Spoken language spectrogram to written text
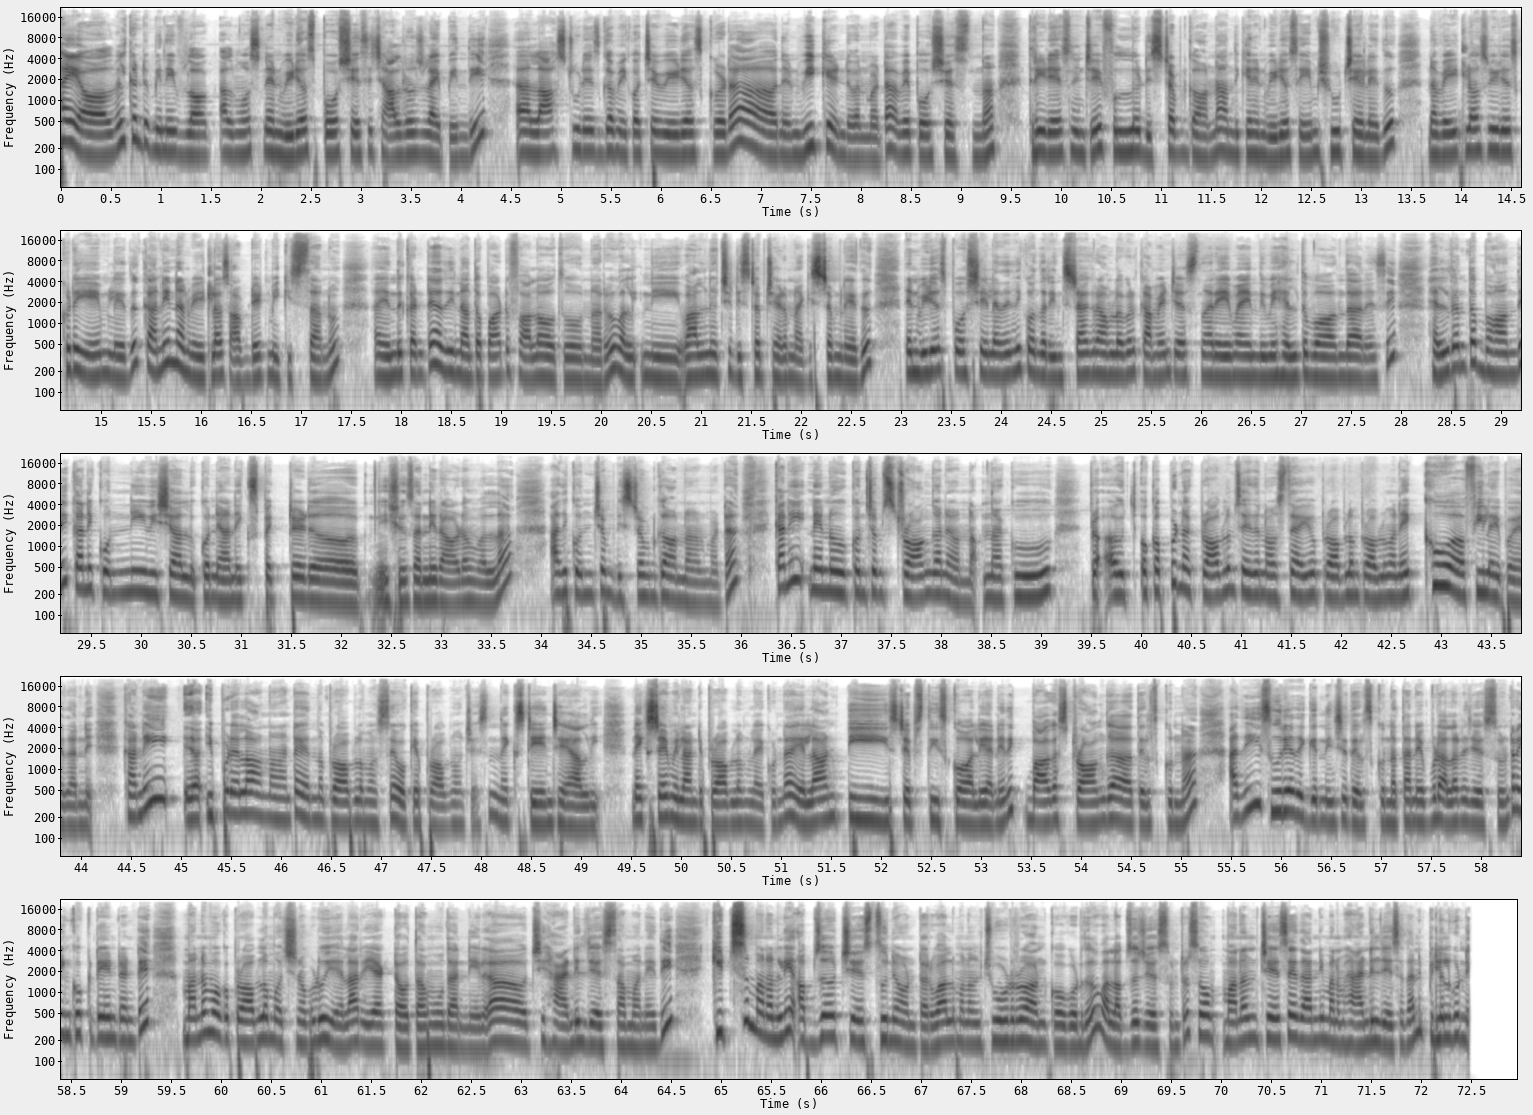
Hi all welcome to mini vlog almost నేను videos post చేసి చాలా రోజులు అయిపోయింది. లాస్ట్ టూ డేస్గా మీకు వచ్చే వీడియోస్ కూడా నేను వీకెండ్ అనమాట అవే పోస్ట్ చేస్తున్నా. త్రీ డేస్ నుంచి ఫుల్ డిస్టర్బ్డ్గా ఉన్నా అందుకే నేను వీడియోస్ ఏం షూట్ చేయలేదు. నా వెయిట్ లాస్ వీడియోస్ కూడా ఏం లేదు కానీ నేను వెయిట్ లాస్ అప్డేట్ మీకు ఇస్తాను. Uh, ఎందుకంటే అది నాతో పాటు ఫాలో అవుతూ ఉన్నారు. వాళ్ళని వాళ్ళని వచ్చి డిస్టర్బ్ చేయడం నాకు ఇష్టం లేదు. నేను వీడియోస్ పోస్ట్ చేయలేదని కొందరు ఇన్స్టాగ్రామ్లో కూడా కమెంట్ చేస్తున్నారు ఏమైంది? మీ హెల్త్ బాగుందా అనేసి. హెల్త్ అంతా బాగుంది కానీ కొన్ని కొన్ని విషయాలు కొన్ని అన్ఎక్స్పెక్టెడ్ ఇష్యూస్ అన్నీ రావడం వల్ల అది కొంచెం డిస్టర్బ్డ్గా ఉన్నాను అనమాట కానీ నేను కొంచెం స్ట్రాంగ్గానే ఉన్నా. నాకు ఒకప్పుడు నాకు ప్రాబ్లమ్స్ ఏదైనా వస్తే అయ్యో ప్రాబ్లం ప్రాబ్లం అని ఎక్కువ ఫీల్ అయిపోయేదాన్ని. కానీ ఇప్పుడు ఎలా ఉన్నానంటే ఏదైనా ప్రాబ్లం వస్తే ఓకే ప్రాబ్లం వచ్చేసి నెక్స్ట్ ఏం చేయాలి? నెక్స్ట్ టైం ఇలాంటి ప్రాబ్లం లేకుండా ఎలాంటి స్టెప్స్ తీసుకోవాలి అనేది బాగా స్ట్రాంగ్గా తెలుసుకున్నా. అది సూర్య దగ్గర నుంచి తెలుసుకున్నా. తను ఎప్పుడు అలానే చేస్తుంటారు. ఇంకొకటి ఏంటంటే మన మనం ఒక ప్రాబ్లం వచ్చినప్పుడు ఎలా రియాక్ట్ అవుతాము దాన్ని ఎలా వచ్చి హ్యాండిల్ చేస్తాము అనేది కిడ్స్ మనల్ని అబ్జర్వ్ చేస్తూనే ఉంటారు. వాళ్ళు మనల్ని చూడరు అనుకోకూడదు. వాళ్ళు అబ్జర్వ్ చేస్తుంటారు. సో మనం చేసేదాన్ని మనం హ్యాండిల్ చేసేదాన్ని పిల్లలు కూడా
